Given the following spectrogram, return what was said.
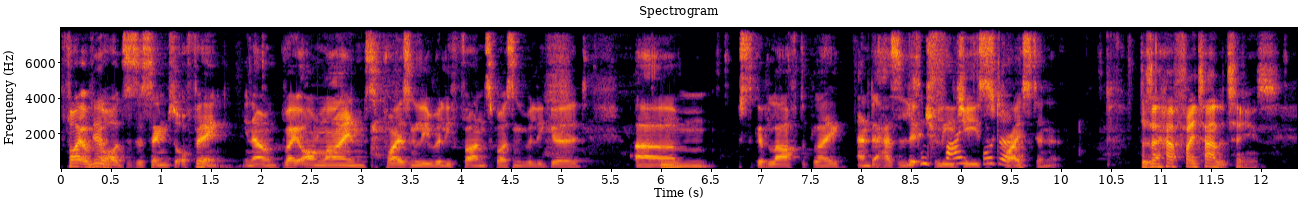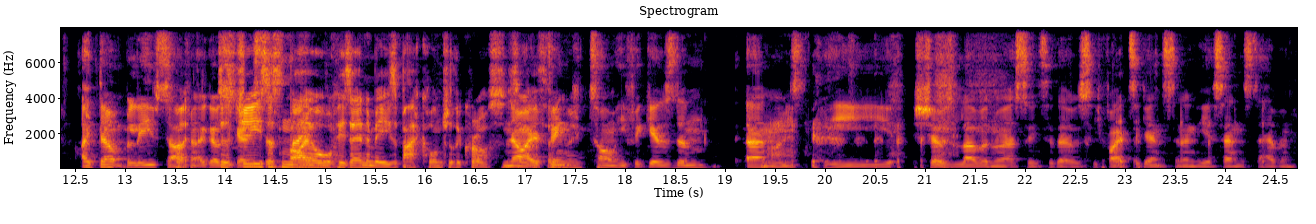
Fight of Yeah. Gods is the same sort of thing. You know, great online, surprisingly really fun, surprisingly really good. Um, Just a good laugh to play, and it has literally Jesus Buddha. Christ in it. Does it have fatalities? I don't believe so. I think it goes does against Jesus the nail his enemies back onto the cross? No, I the thing think Tom he forgives them and Right. he shows love and mercy to those he fights against, and then he ascends to heaven.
